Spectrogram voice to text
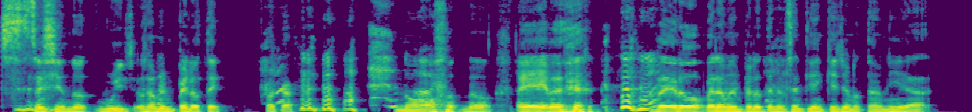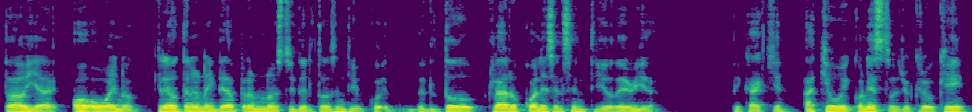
Estoy siendo muy, o sea, me empeloté acá. No, no. Pero, pero, pero en el sentido en que yo no tengo ni idea todavía, o, o bueno, creo tener una idea, pero no estoy del todo sentido, del todo claro cuál es el sentido de vida cada quien. ¿A qué voy con esto? Yo creo que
